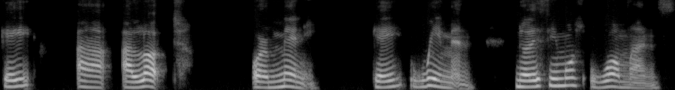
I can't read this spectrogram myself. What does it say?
okay, uh, a lot or many. Okay, women. No decimos womans,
